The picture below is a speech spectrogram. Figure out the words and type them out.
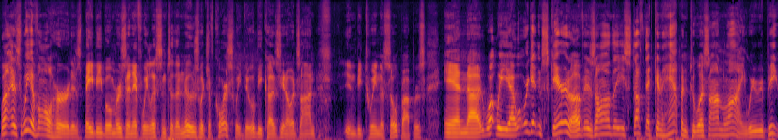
Well, as we have all heard as baby boomers, and if we listen to the news, which of course we do, because you know it's on in between the soap operas. And uh, what we uh, what we're getting scared of is all the stuff that can happen to us online. We repeat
